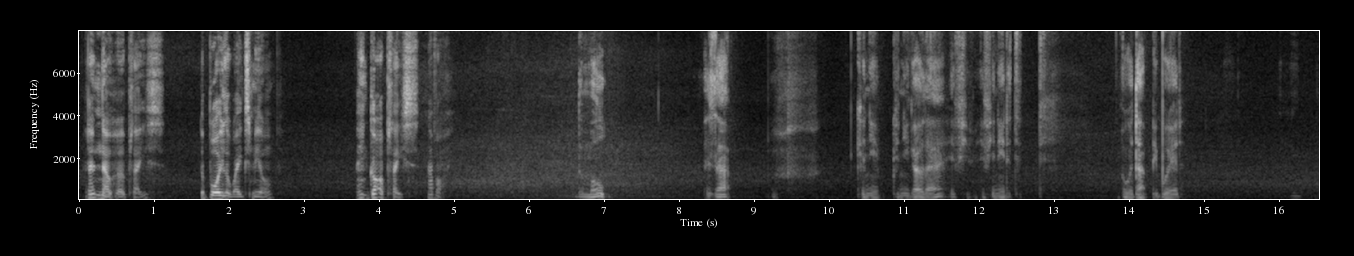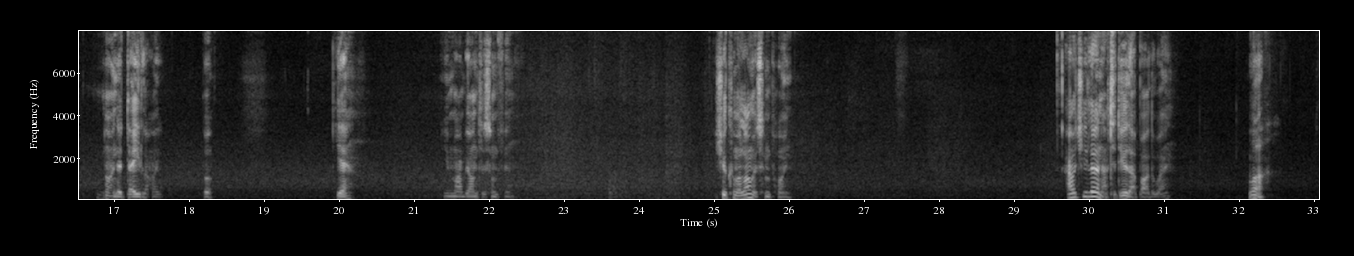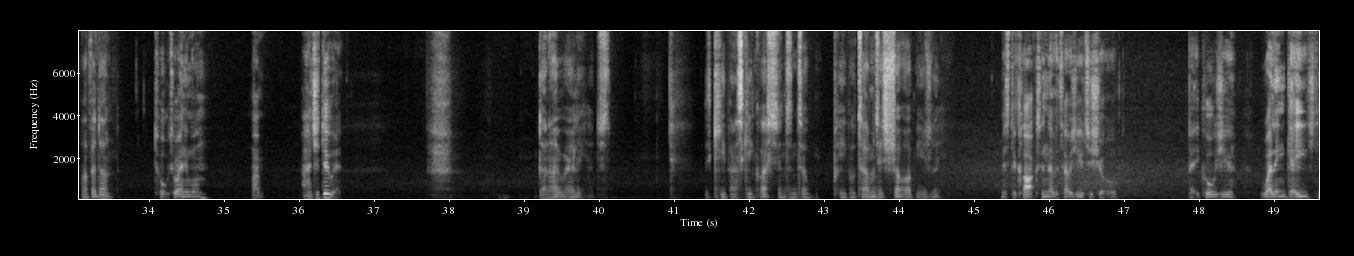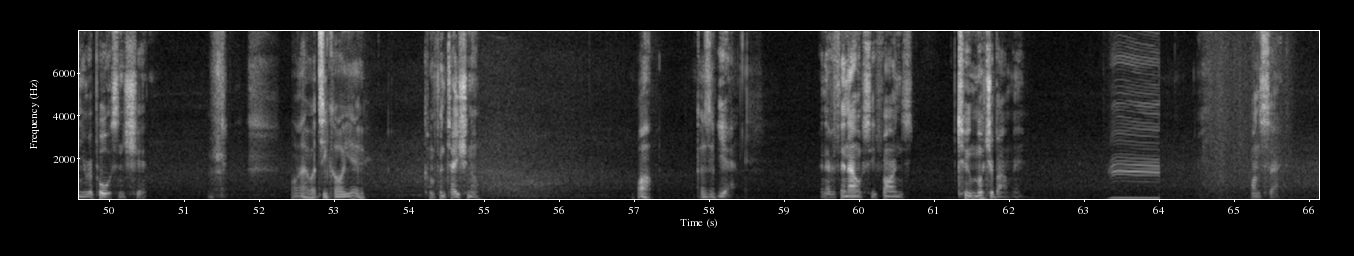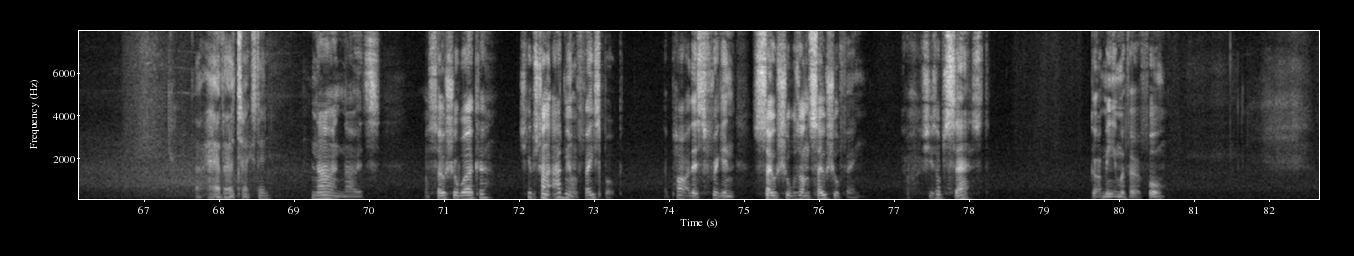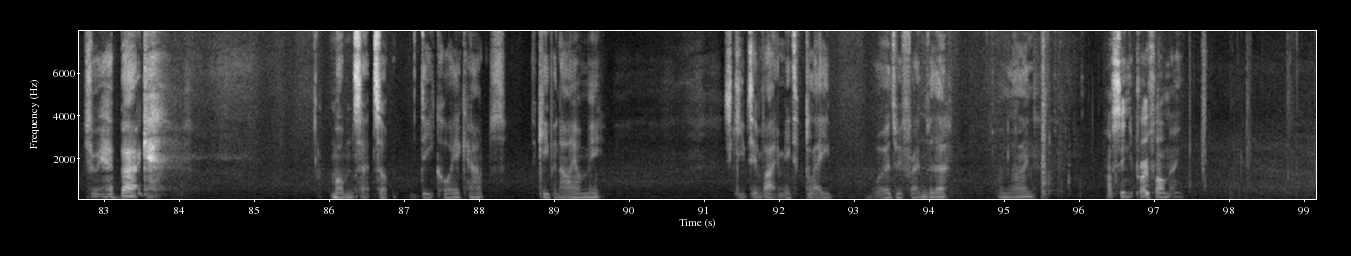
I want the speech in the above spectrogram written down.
I don't know her place. The boiler wakes me up. I ain't got a place, have I? the malt. Is that? Can you can you go there if you if you needed to? Or would that be weird? Not in the daylight, but yeah, you might be onto something. You should come along at some point. How'd you learn how to do that, by the way? What? What have I done? Talk to anyone? Like, how'd you do it? Don't know really. I just just keep asking questions until people tell me to shut up. Usually. Mr. Clarkson never tells you to shut up. but he calls you well engaged in your reports and shit. Why? What's he call you? Confrontational. What? Because Yeah. And everything else he finds too much about me. One sec. that Heather texting. No, no, it's my social worker. She keeps trying to add me on Facebook. A part of this friggin' socials on social thing. Oh, she's obsessed. Got a meeting with her at four. Shall we head back? Mom sets up decoy accounts to keep an eye on me. She keeps inviting me to play Words with Friends with her online. I've seen your profile, mate.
